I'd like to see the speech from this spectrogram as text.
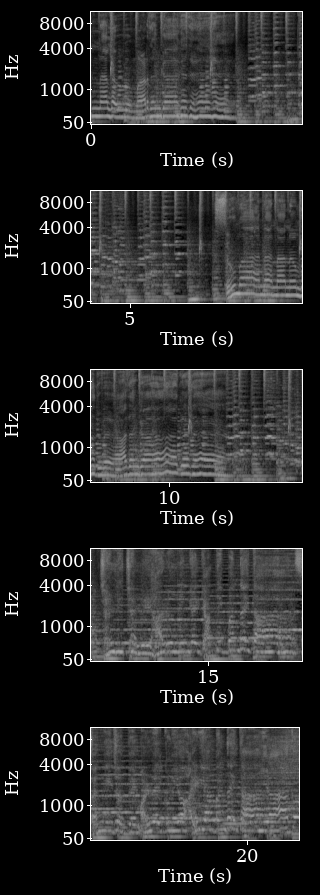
ನನ್ನ ಲವ್ ಮಾಡ್ದಂಗಾಗದ. ಸುಮಾನ ನಾನು ಮದುವೆ ಆದಂಗಾಗದ. ಚಳಿ ಚಳಿ ಹಾಡು ನಿಂಗೆ ಜ್ಞಾಪ್ತಿಗ್ ಬಂದೈತಾ? ಸನ್ನಿ ಜೊತೆ ಮಳ್ಳೆ ಕುಣಿಯೋ ಐಡಿಯಾ ಬಂದೈತಾ? ಯಾಕೋ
